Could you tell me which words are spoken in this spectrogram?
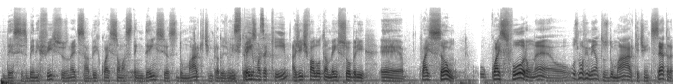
desses benefícios, né? De saber quais são as tendências do marketing para Listei 2023. umas aqui. A gente falou também sobre é, quais são, quais foram né, os movimentos do marketing, etc.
